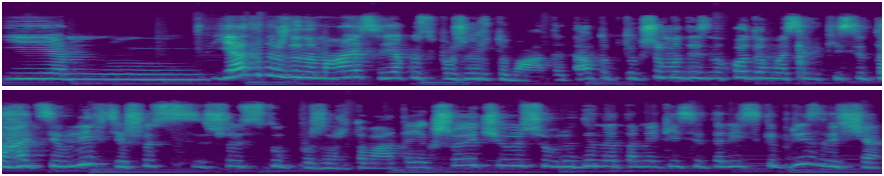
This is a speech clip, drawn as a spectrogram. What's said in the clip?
І м, я завжди намагаюся якось пожартувати. Та тобто, якщо ми десь знаходимося в якійсь ситуації в ліфті, щось щось тут пожартувати. Якщо я чую, що в людини там якісь італійське прізвище,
